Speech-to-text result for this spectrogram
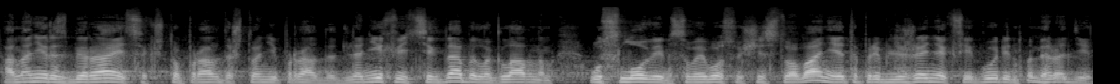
она не разбирается, что правда, что неправда. Для них ведь всегда было главным условием своего существования это приближение к фигуре номер один.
